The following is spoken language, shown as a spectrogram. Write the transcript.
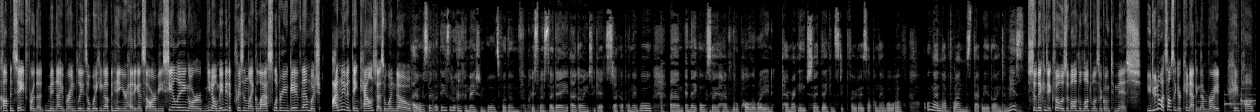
compensate for the midnight brain bleeds of waking up and hitting your head against the RV ceiling, or, you know, maybe the prison like glass sliver you gave them, which I don't even think counts as a window. I also got these little affirmation boards for them for Christmas, so they are going to get stuck up on their wall. Um, and they also have little Polaroid camera each, so they can stick photos up on their wall of all my loved ones that we are going to miss. So they can take photos of all the loved ones they're going to miss. You do know it sounds like you're kidnapping them, right? Hey, Pop,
